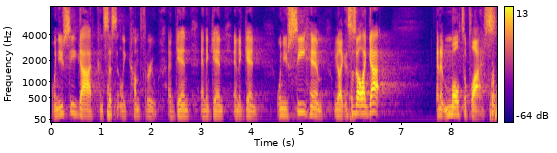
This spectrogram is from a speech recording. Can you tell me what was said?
When you see God consistently come through again and again and again, when you see Him, you're like, this is all I got. And it multiplies.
